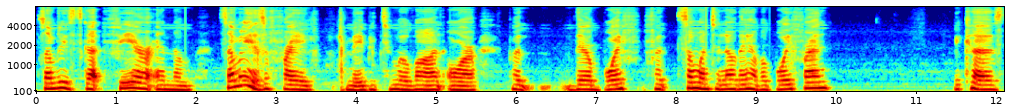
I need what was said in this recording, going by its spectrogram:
Somebody's got fear in them. Somebody is afraid maybe to move on or for their boy for someone to know they have a boyfriend because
